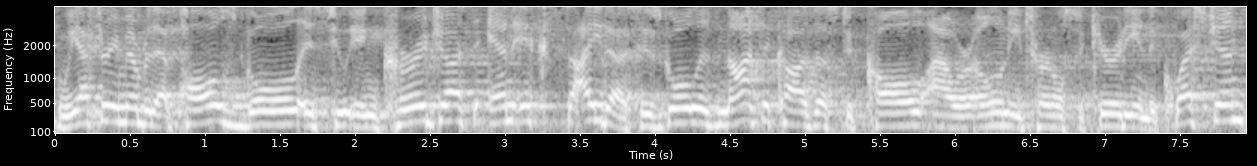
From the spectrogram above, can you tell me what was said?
We have to remember that Paul's goal is to encourage us and excite us. His goal is not to cause us to call our own eternal security into question.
